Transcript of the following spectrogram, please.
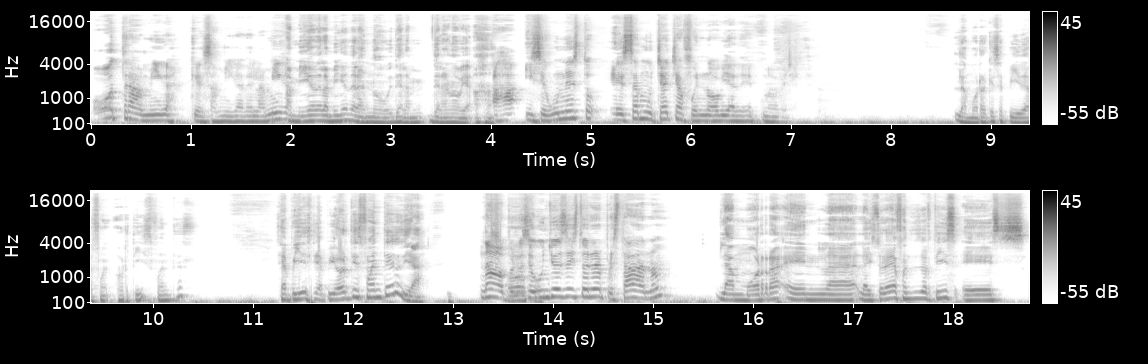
otra amiga que es amiga de la amiga. Amiga de la amiga de la, novia de la, de la novia. Ajá. Ajá. Y según esto, esa muchacha fue novia de Ed Maverick. La morra que se pide Ortiz Fuentes. ¿Se apellida, se apellida Ortiz Fuentes? Ya. No, pero Ojo. según yo esa historia era prestada, ¿no? La morra en la, la historia de Fuentes de Ortiz es.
